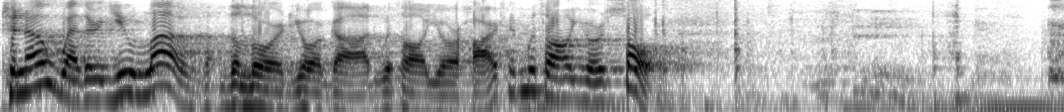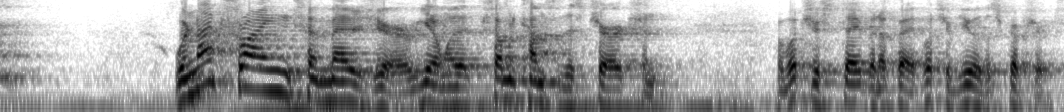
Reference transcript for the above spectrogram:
to know whether you love the Lord your God with all your heart and with all your soul. We're not trying to measure, you know, when someone comes to this church and, what's your statement of faith? What's your view of the scriptures?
